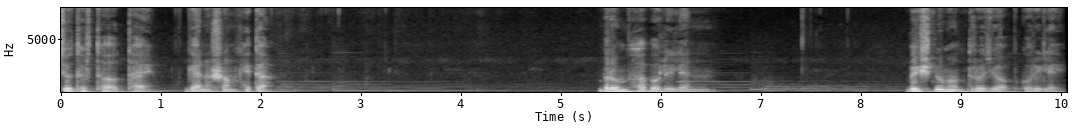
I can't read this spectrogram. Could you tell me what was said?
চতুর্থ অধ্যায় জ্ঞান সংহিতা ব্রহ্মা বলিলেন বিষ্ণু মন্ত্র জপ করিলে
